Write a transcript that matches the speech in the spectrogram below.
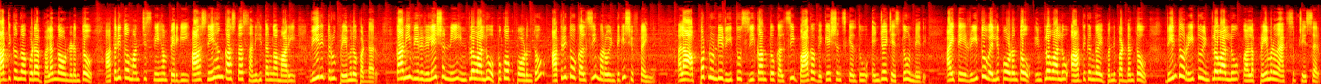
ఆర్థికంగా కూడా బలంగా ఉండడంతో అతనితో మంచి స్నేహం పెరిగి ఆ స్నేహం కాస్త సన్నిహితంగా మారి వీరిద్దరూ ప్రేమలో పడ్డారు. కానీ వీరి రిలేషన్ని ఇంట్లో వాళ్ళు ఒప్పుకోకపోవడంతో అతనితో కలిసి మరో ఇంటికి షిఫ్ట్ అయింది. అలా అప్పటి నుండి రీతు శ్రీకాంత్తో కలిసి బాగా వెకేషన్స్కి వెళ్తూ ఎంజాయ్ చేస్తూ ఉండేది. అయితే రీతు వెళ్ళిపోవడంతో ఇంట్లో వాళ్ళు ఆర్థికంగా ఇబ్బంది పడడంతో దీంతో రీతు ఇంట్లో వాళ్ళు వాళ్ళ ప్రేమను యాక్సెప్ట్ చేశారు.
